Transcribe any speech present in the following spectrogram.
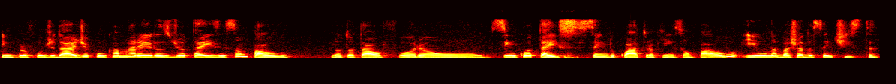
em profundidade com camareiras de hotéis em São Paulo. No total foram cinco hotéis, sendo quatro aqui em São Paulo e um na Baixada Santista.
